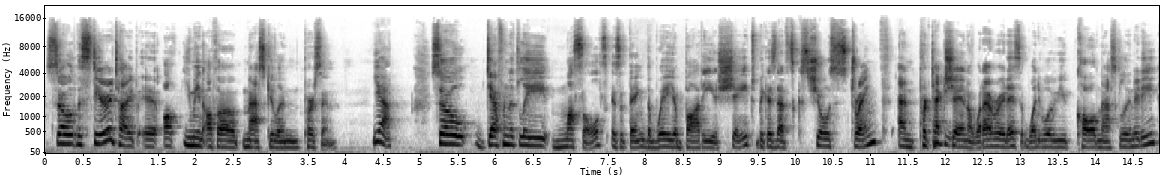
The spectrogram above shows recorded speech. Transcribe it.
So the stereotype uh, of you mean of a masculine person. yeah So definitely muscles is a thing, the way your body is shaped, because that shows strength and protection or whatever it is, what what you call masculinity.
